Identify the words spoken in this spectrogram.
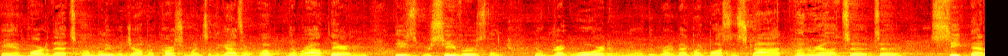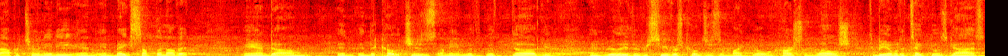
And part of that's unbelievable job by Carson Wentz and the guys that were, up, that were out there, and these receivers like you know Greg Ward and you know the running back like Boston Scott, Unreal. uh, to, to seek that opportunity and, and make something of it. And, um, and and the coaches, I mean, with, with Doug and, and really the receivers coaches and Mike Groh and Carson Walch to be able to take those guys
